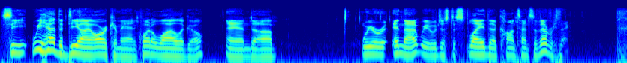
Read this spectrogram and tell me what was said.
See, we had the dir command quite a while ago, and uh, we were in that we would just display the contents of everything.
